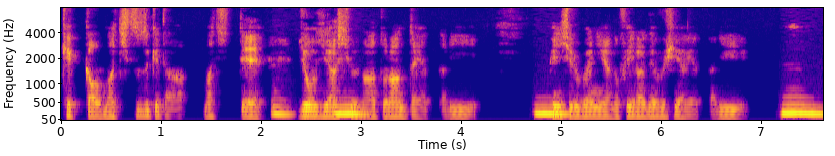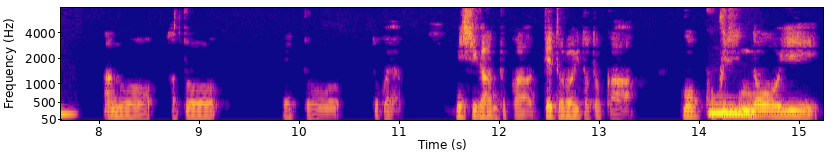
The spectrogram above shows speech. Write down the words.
結果を待ち続けた街って、うん。ジョージア州のアトランタやったり、うん、ペンシルベニアのフィラデルフィアやったり、うん。あの、あと、えっと、どこや、ミシガンとかデトロイトとか、もう黒人の多い、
